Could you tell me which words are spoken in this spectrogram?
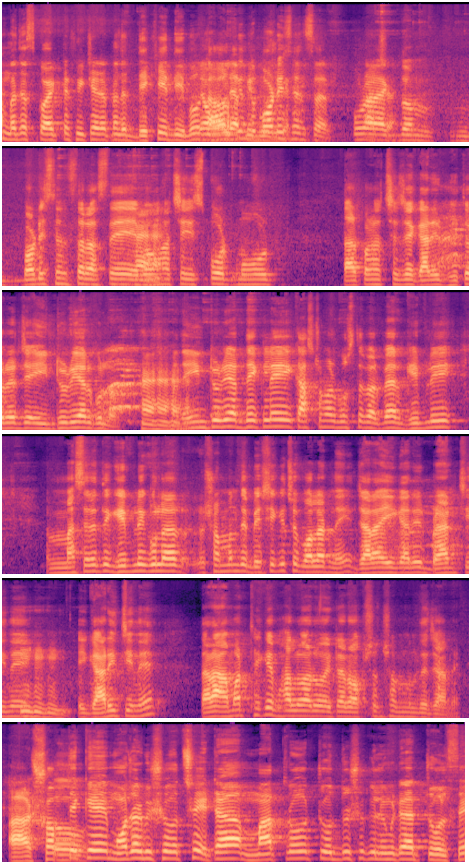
আমরা জাস্ট কয়েকটা ফিচার আপনাদের দেখিয়ে দিব তাহলে আপনি বডি সেন্সর পুরো। একদম বডি সেন্সর আছে এবং হ্যাঁ। হচ্ছে স্পোর্ট মোড তারপর হচ্ছে যে গাড়ির ভিতরের যে ইন্টেরিয়রগুলো হ্যাঁ হ্যাঁ হ্যাঁ মানে ইন্টেরিয়র দেখলেই কাস্টমার বুঝতে পারবে আর গিবলি মাসেরাতি গিবলি গুলার সম্বন্ধে বেশি কিছু বলার নেই যারা এই গাড়ির ব্র্যান্ড চিনে এই গাড়ি চিনে তারা আমার থেকে ভালো আরও এটার অপশন সম্বন্ধে জানে। আর সব থেকে মজার বিষয় হচ্ছে এটা মাত্র চোদ্দশো কিলোমিটার চলছে।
